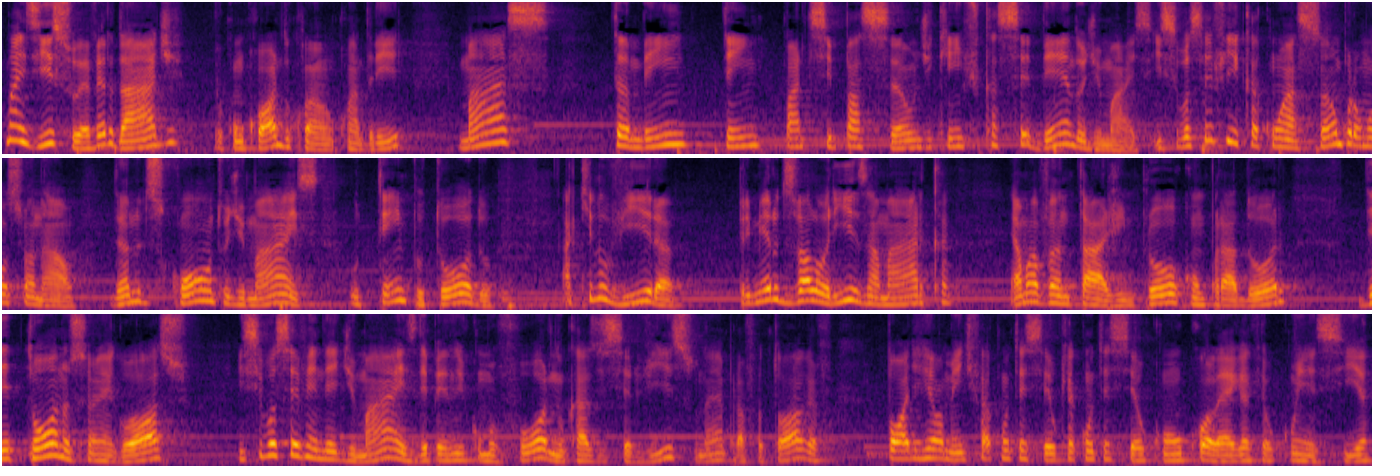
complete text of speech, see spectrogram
Mas isso é verdade, eu concordo com a, com a Adri, mas também tem participação de quem fica cedendo demais. E se você fica com ação promocional, dando desconto demais o tempo todo, aquilo vira, primeiro desvaloriza a marca, é uma vantagem pro comprador, detona o seu negócio, e se você vender demais, dependendo de como for, no caso de serviço, né, para fotógrafo, pode realmente acontecer o que aconteceu com o colega que eu conhecia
